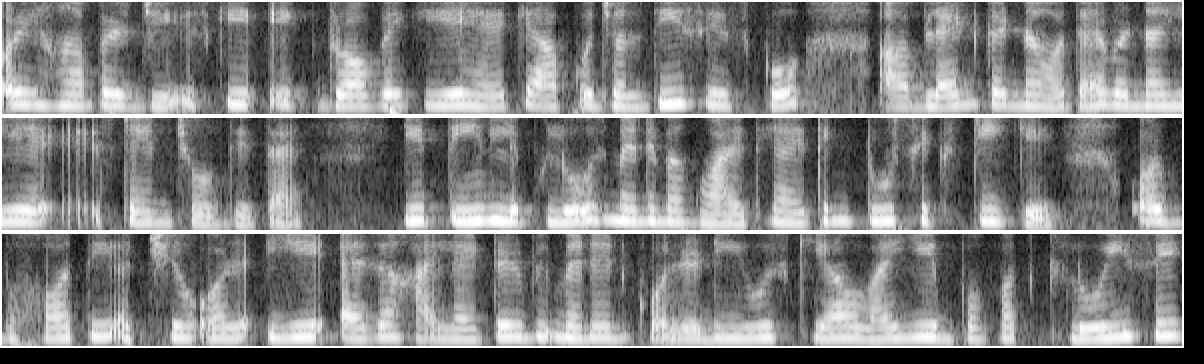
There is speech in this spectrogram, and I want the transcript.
और यहाँ पर जी इसकी एक ड्रॉबैक ये है कि आपको जल्दी से इसको ब्लेंड करना होता है वरना ये स्टैंड छोड़ देता है। ये तीन लिप ग्लोज मैंने मंगवाए थे आई थिंक 260 के, और बहुत ही अच्छे, और ये एज अ हाइलाइटर भी मैंने इनको ऑलरेडी यूज़ किया हुआ है। ये बहुत ग्लोई से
